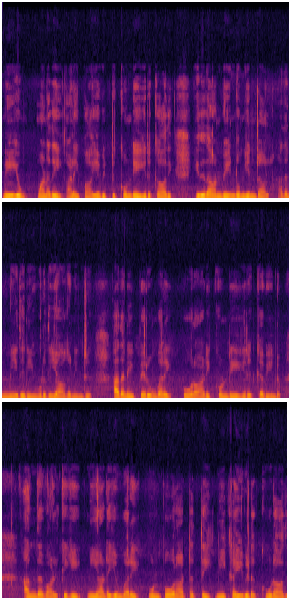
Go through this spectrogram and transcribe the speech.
நீயும் மனதை அலைபாய விட்டுக் கொண்டே இருக்காதே. இதுதான் வேண்டும் என்றால் அதன் மீது நீ உறுதியாக நின்று அதனைப் பெறும் வரை போராடிக் கொண்டே இருக்க வேண்டும். அந்த வாழ்க்கையை நீ அடையும் வரை உன் போராட்டத்தை நீ கைவிடக்கூடாது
